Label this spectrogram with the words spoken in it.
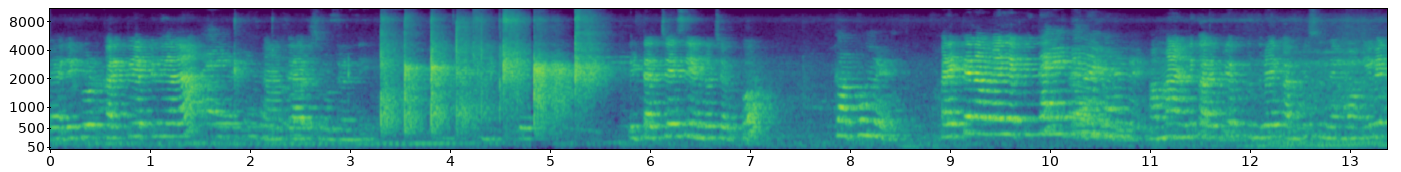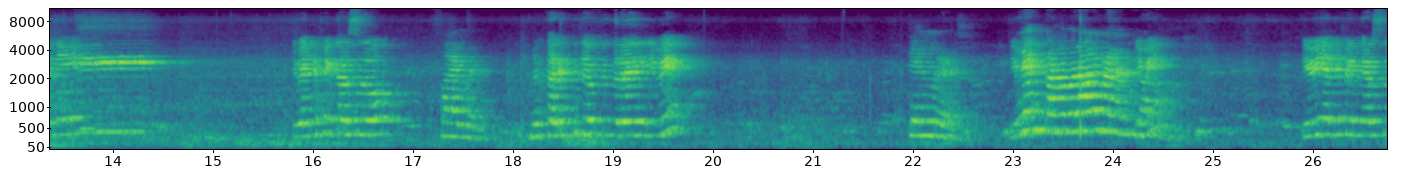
very good correct చెప్పింది కదా? క్లాస్ కొట్టండి నెక్స్ట్ ఇది టచ్ చేసి ఏంటో చెప్పు. కప్పు కరెక్టేనా అమ్మాయి చెప్పింది. అమ్మాయి అన్ని కరెక్ట్ చెప్తుంది రే కనిపిస్తుందేమో. ఇవన్నీ? ఇవన్నీ ఫింగర్స్ ఫైవ్ నువ్వు కరెక్ట్ చెప్పింది రే ఇవి? టెన్ మేడం ఇవి ఇదేం కనబరాలి మేడం ఇవి ఇవి ఎన్ని ఫింగర్స్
